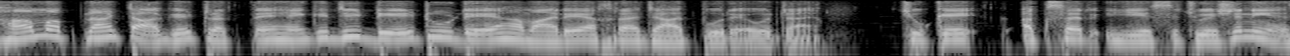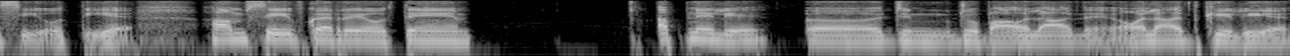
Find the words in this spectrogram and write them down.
हम अपना टारगेट रखते हैं कि जी डे टू डे हमारे अखराज पूरे हो जाएँ। चूँकि अक्सर ये सिचुएशन ही ऐसी होती है। हम सेव कर रहे होते हैं अपने लिए जिन, जो बाउलाद है, औलाद के लिए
